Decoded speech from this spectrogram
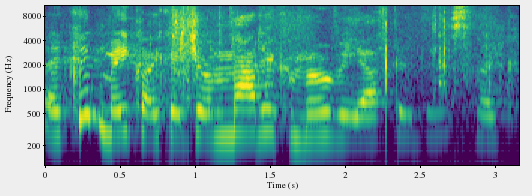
I could make like a dramatic movie after this, like.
